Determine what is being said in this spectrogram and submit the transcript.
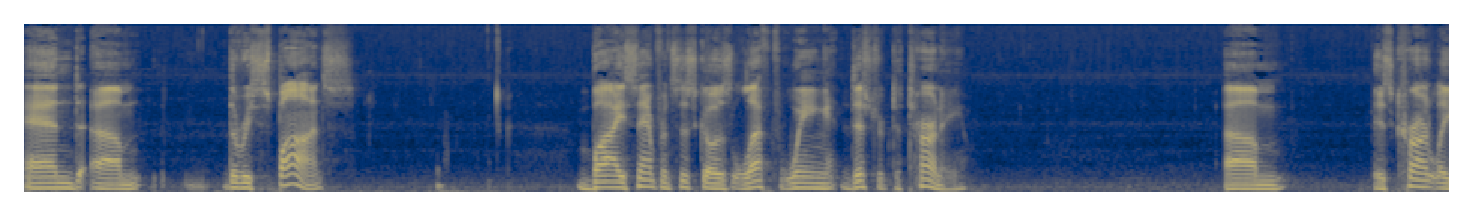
And um, the response by San Francisco's left wing district attorney um, is currently,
